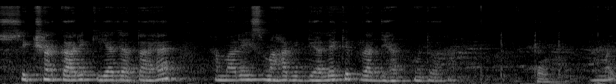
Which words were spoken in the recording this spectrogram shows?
शिक्षण कार्य किया जाता है हमारे इस महाविद्यालय के प्राध्यापकों द्वारा।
